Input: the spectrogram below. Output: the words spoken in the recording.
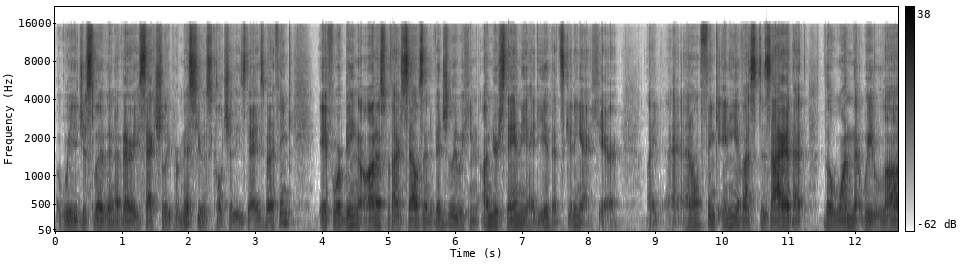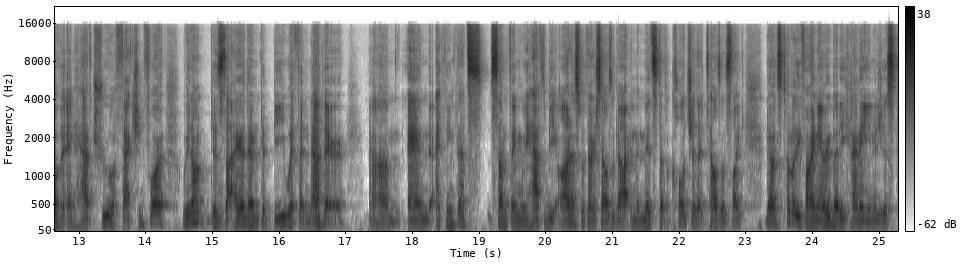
we just live in a very sexually promiscuous culture these days. But I think if we're being honest with ourselves individually, we can understand the idea that's getting at here. Like, I don't think any of us desire that the one that we love and have true affection for, we don't desire them to be with another. Um, and I think that's something we have to be honest with ourselves about in the midst of a culture that tells us like, no, it's totally fine. Everybody kind of, you know, just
